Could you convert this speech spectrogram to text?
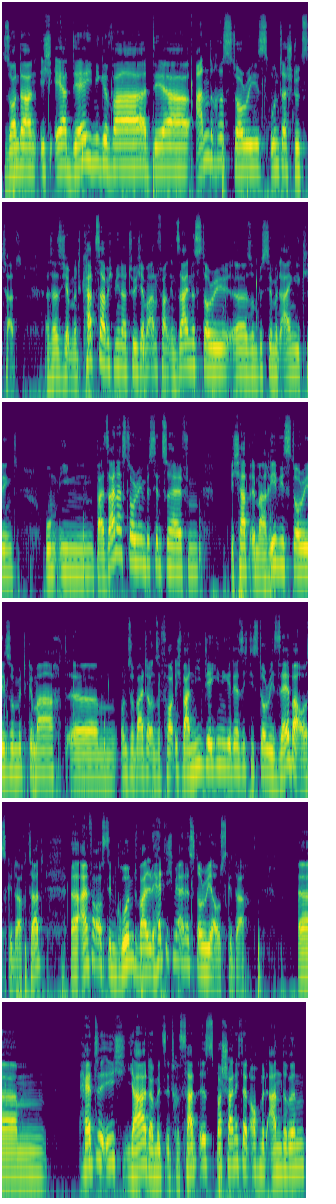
sondern ich eher derjenige war, der andere Stories unterstützt hat. Das heißt, ich habe mit Katze habe ich mich natürlich am Anfang in seine Story äh, so ein bisschen mit eingeklinkt, um ihm bei seiner Story ein bisschen zu helfen. Ich habe immer Revi-Story so mitgemacht ähm, und so weiter und so fort. Ich war nie derjenige, der sich die Story selber ausgedacht hat. Äh, einfach aus dem Grund, weil hätte ich mir eine Story ausgedacht, ähm, hätte ich, ja, damit es interessant ist, wahrscheinlich dann auch mit anderen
